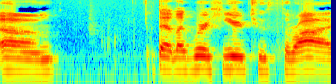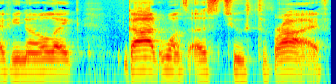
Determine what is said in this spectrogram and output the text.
Um, that like we're here to thrive, you know, like God wants us to thrive.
